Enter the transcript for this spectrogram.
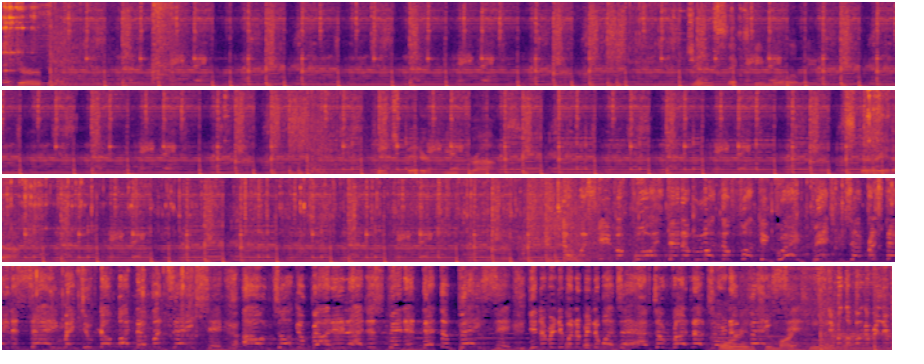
Derby. Gin 60 milliliters. Peach bitter few drops. Stir it up. face it. You never really want to be the one to have to run up to Pour into Martini.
